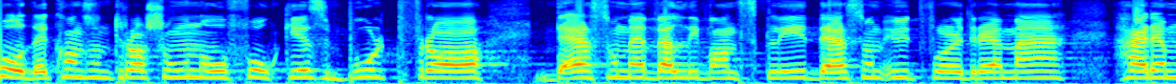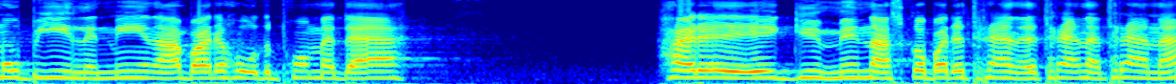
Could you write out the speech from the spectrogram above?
holde konsentrasjon og fokus bort fra det som er veldig vanskelig, det som utfordrer meg. Her er mobilen min, jeg bare holder på med det. Her er gummien, jeg skal bare trene, trene, trene.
